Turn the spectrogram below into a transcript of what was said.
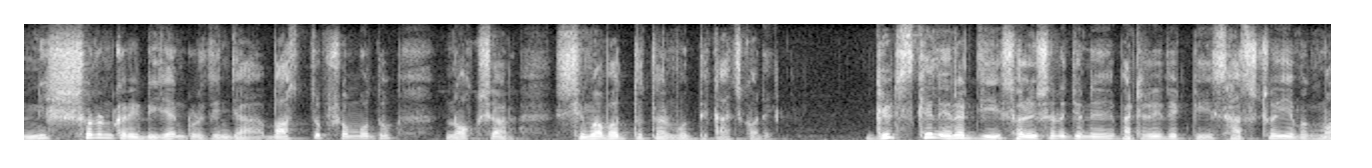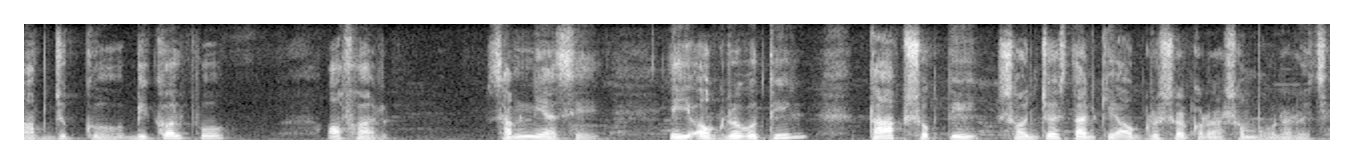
নিঃসরণকারী ডিজাইন করেছেন যা বাস্তবসম্মত নকশার সীমাবদ্ধতার মধ্যে কাজ করে। গ্রিড স্কেল এনার্জি সলিউশনের জন্য ব্যাটারির একটি সাশ্রয়ী এবং মাপযোগ্য বিকল্প অফার সামনে আসে এই অগ্রগতির তাপ শক্তি সঞ্চয়স্থানকে অগ্রসর করার সম্ভাবনা রয়েছে।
